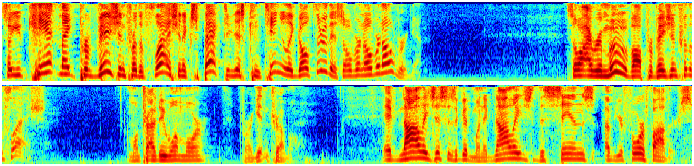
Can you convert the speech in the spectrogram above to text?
So you can't make provision for the flesh and expect to just continually go through this over and over and over again. So I remove all provision for the flesh. I'm going to try to do one more before I get in trouble. Acknowledge, this is a good one, acknowledge the sins of your forefathers.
